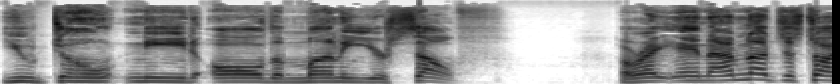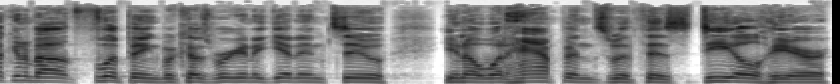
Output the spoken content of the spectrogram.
you don't need all the money yourself. All right. And I'm not just talking about flipping because we're going to get into, you know, what happens with this deal here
